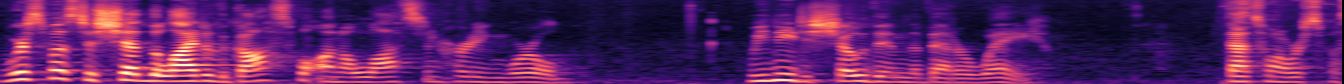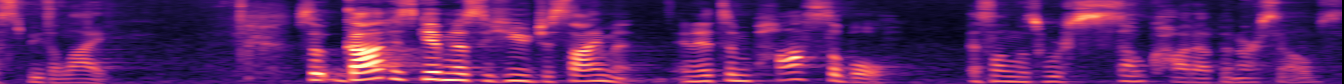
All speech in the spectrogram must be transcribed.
We're supposed to shed the light of the gospel on a lost and hurting world. We need to show them the better way. That's why we're supposed to be the light. So God has given us a huge assignment, and it's impossible as long as we're so caught up in ourselves.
